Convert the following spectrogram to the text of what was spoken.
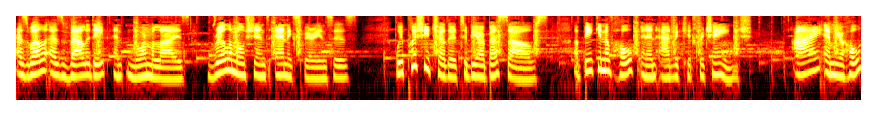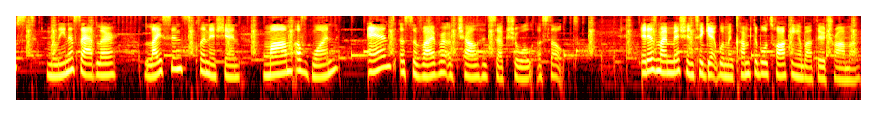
as well as validate and normalize real emotions and experiences. We push each other to be our best selves, a beacon of hope and an advocate for change. I am your host, Melena Saddler, licensed clinician, mom of one, and a survivor of childhood sexual assault. It is my mission to get women comfortable talking about their trauma,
